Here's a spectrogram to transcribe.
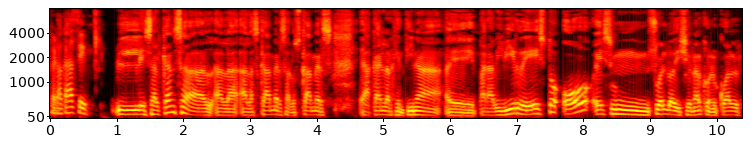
pero acá sí. ¿Les alcanza a, la, a las cámaras, a los camers eh, acá en la Argentina eh, para vivir de esto o es un sueldo adicional con el cual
